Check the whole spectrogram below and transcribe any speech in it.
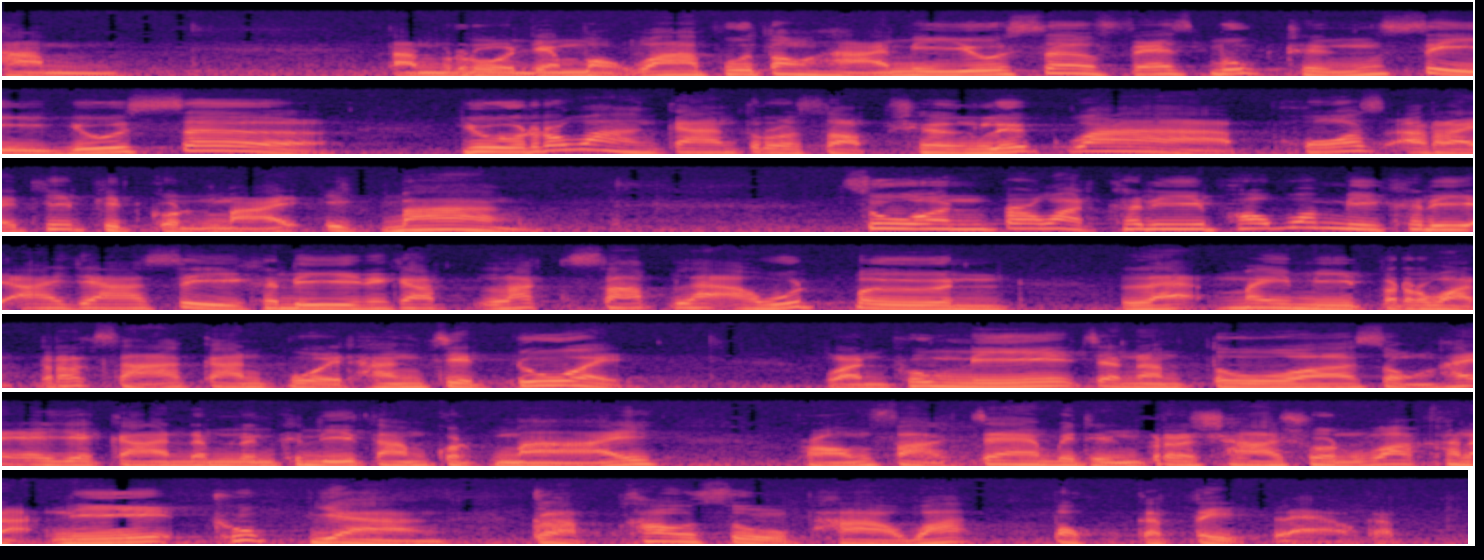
ทำ ตำรวจยังบอกว่าผู้ต้องหามียูเซอร์ Facebook ถึง 4 ยูเซอร์ อยู่ระหว่างการตรวจสอบเชิงลึกว่าโพสต์อะไรที่ผิดกฎหมายอีกบ้าง ส่วนประวัติคดีพบว่ามีคดีอาญา 4 คดีนะครับลักทรัพย์และอาวุธปืน และไม่มีประวัติรักษาอาการป่วยทางจิตด้วย วันพรุ่งนี้จะนำตัวส่งให้อายการดำเนินคดีตามกฎหมาย พร้อมฝากแจ้งไปถึงประชาชนว่าขณะนี้ทุกอย่างกลับเข้าสู่ภาวะปกติแล้วครับ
